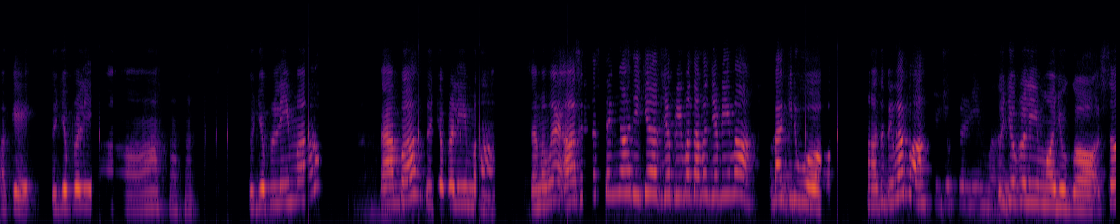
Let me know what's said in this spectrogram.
Okey, 75. Ah, hmm, hmm. 75 tambah 75. Sama berapa? Ah, setengah setengah je. 75 tambah 75. Bagi dua. Ha, tu berapa? 75. 75 juga. So,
